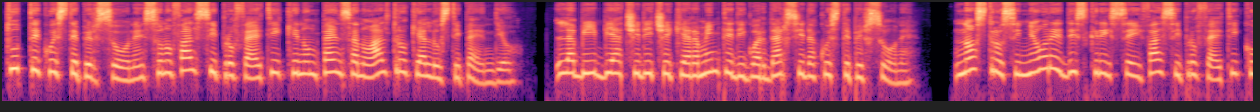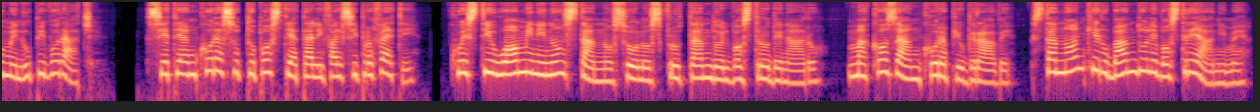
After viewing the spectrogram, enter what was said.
Tutte queste persone sono falsi profeti che non pensano altro che allo stipendio. La Bibbia ci dice chiaramente di guardarsi da queste persone. Nostro Signore descrisse i falsi profeti come lupi voraci. Siete ancora sottoposti a tali falsi profeti? Questi uomini non stanno solo sfruttando il vostro denaro, ma cosa ancora più grave, stanno anche rubando le vostre anime.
